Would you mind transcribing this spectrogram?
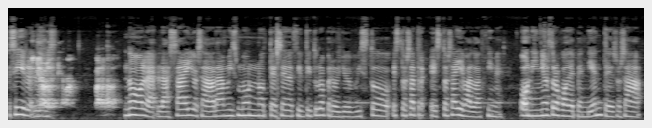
Sí, Y yo no lo para nada. no, la- las hay, o sea, ahora mismo no te sé decir título, pero yo he visto, esto se ha, tra- esto se ha llevado al cine. O niños drogodependientes, o sea,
